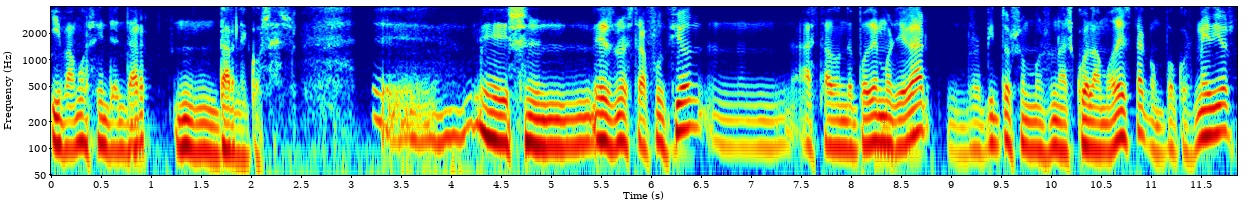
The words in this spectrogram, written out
y vamos a intentar mm, darle cosas. Eh, es, es, nuestra función mm, hasta donde podemos llegar. Repito, somos una escuela modesta con pocos medios,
